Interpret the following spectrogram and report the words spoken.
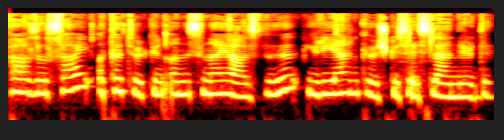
Fazıl Say Atatürk'ün anısına yazdığı Yürüyen Köşkü seslendirdi.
